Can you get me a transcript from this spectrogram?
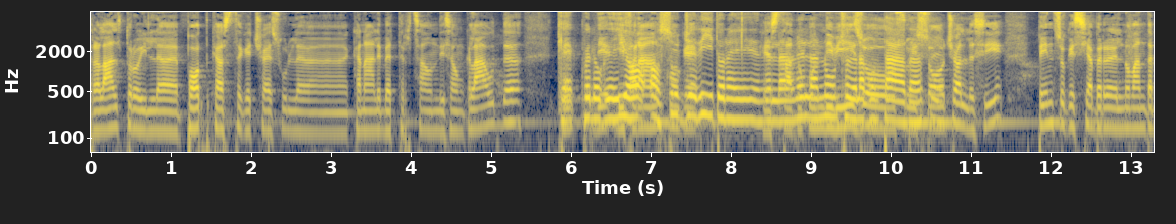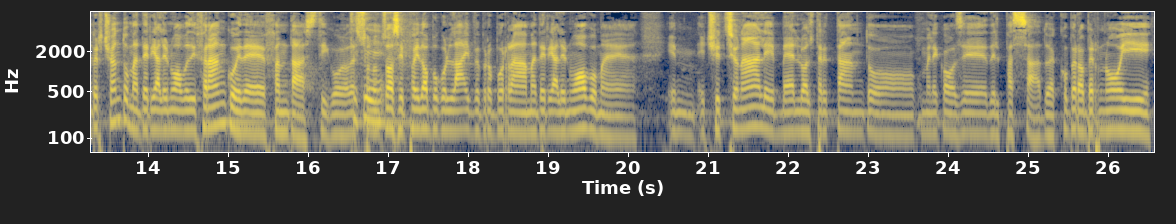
tra l'altro il podcast che c'è sul eh, canale Better Sound di SoundCloud che è quello di, che io ho suggerito che, nei, che nella, nell'annuncio della puntata sui sì. social, sì. Penso che sia per il 90% materiale nuovo di Franco ed è fantastico. Adesso sì, non so se poi dopo con live proporrà materiale nuovo, ma è eccezionale e bello altrettanto come le cose del passato. Ecco, però per noi,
